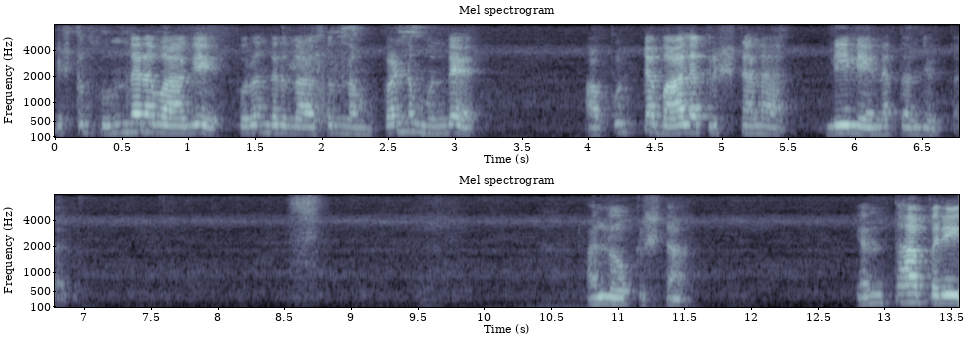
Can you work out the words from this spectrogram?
ಎಷ್ಟು ಸುಂದರವಾಗಿ ಪುರಂದರದಾಸರು ನಮ್ಮ ಕಣ್ಣು ಮುಂದೆ ಆ ಪುಟ್ಟ ಬಾಲಕೃಷ್ಣನ ಲೀಲೆಯನ್ನು ತಂದಿರ್ತಾರೆ ಅಲ್ಲೋ ಕೃಷ್ಣ, ಎಂಥ ಪರಿ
